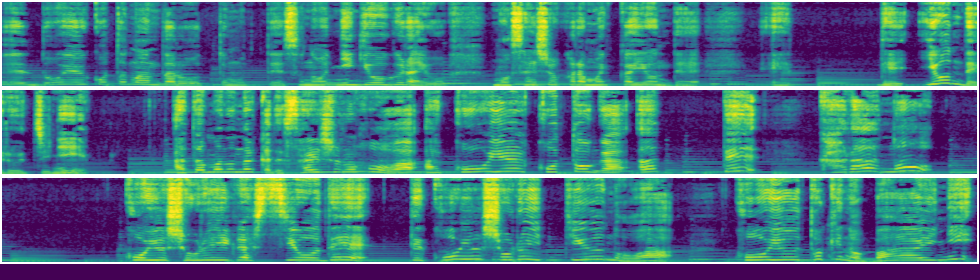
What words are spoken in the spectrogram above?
えどういうことなんだろうって思ってその2行ぐらいをもう最初からもう一回読んでえで読んでるうちに頭の中で最初の方はあこういうことがあってからのこういう書類が必要ででこういう書類っていうのはこういう時の場合に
